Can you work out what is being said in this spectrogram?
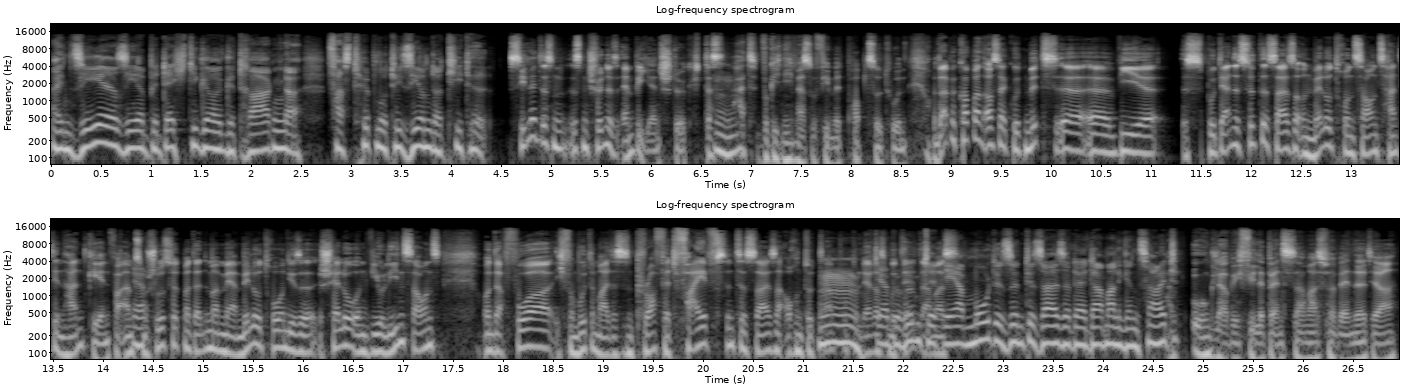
ein sehr, sehr bedächtiger, getragener, fast hypnotisierender Titel. Sealand ist ein, ist ein schönes Ambient-Stück. Das mhm. hat wirklich nicht mehr so viel mit Pop zu tun. Und da bekommt man auch sehr gut mit, äh, äh wie moderne Synthesizer und Mellotron-Sounds Hand in Hand gehen. Vor allem ja. zum Schluss hört man dann immer mehr Mellotron, diese Cello- und Violin-Sounds. Und davor, ich vermute mal, das ist ein Prophet 5 Synthesizer, auch ein total mm, populäres der Modell berühmte, damals. Der Modesynthesizer der damaligen Zeit. Haben unglaublich viele Bands damals verwendet, ja.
